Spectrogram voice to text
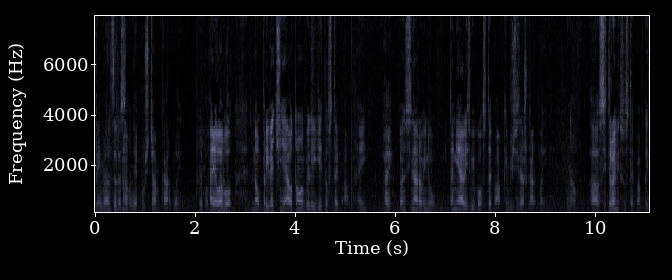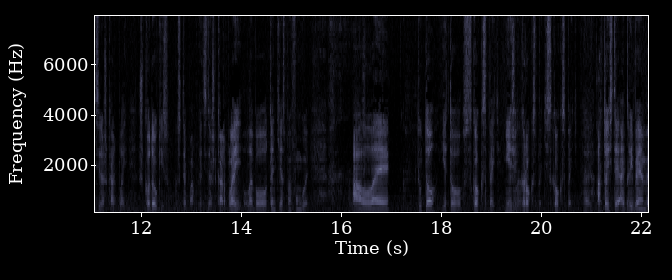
pri Mercedesovi no. nepúšťam CarPlay. Hej, lebo no, pri väčšine automobilík je to step up, hej? Hej. Poviem si na rovinu, ten Yaris by bol step up, keby si dáš CarPlay. No. Uh, Citroeny sú step up, keď si dáš CarPlay. Škodovky sú step up, keď si dáš CarPlay, lebo ten ti aspoň funguje. Ale tuto je to skok späť. Nie, že No. krok späť, skok späť. Hej. A to isté aj pri BMW.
